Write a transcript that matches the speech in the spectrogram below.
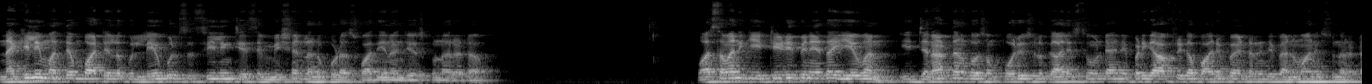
నకిలీ మద్యం బాటిళ్ళకు లేబుల్స్ సీలింగ్ చేసే మిషన్లను కూడా స్వాధీనం చేసుకున్నారట. వాస్తవానికి ఈ టీడీపీ నేత ఏ వన్ ఈ జనార్దన్ కోసం పోలీసులు గాలిస్తూ ఉంటే ఆయన ఇప్పటికీ ఆఫ్రికా పారిపోయి ఉంటారని చెప్పి అనుమానిస్తున్నారట.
